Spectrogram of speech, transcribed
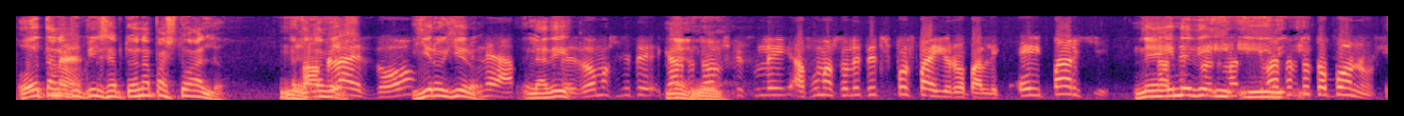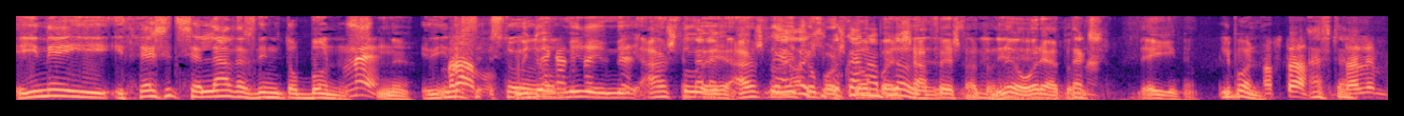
Όταν Ναι. αποκλείσει από το ένα, πας στο άλλο. Καταλαβες. Απλά εδώ, Γύρω-γύρω. Ναι, δηλαδή, εδώ όμως γιατί κάθε ναι. ναι, και σου λέει, αφού μας το λέτε έτσι πώς πάει η Europa League; Ε, υπάρχει. Ναι, Να είναι, δεις δι- προβληματική η- βάση η- αυτό το πόνους. είναι η, η θέση της Ελλάδας δίνει τον πόνους. Ναι. Ναι. Είναι Μπράβο. στο, Μην το, Δέκα μην, τέσσερις. μην, άστο, ε, Κατάλαβες. άστο Ναι, έτσι όχι, το όπως κάνω το είπες, απλό, σαφέστατο. ναι, Ναι, ναι, ωραία το. εντάξει. Έγινε. Λοιπόν, Αυτά. αυτά. Τα λέμε.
